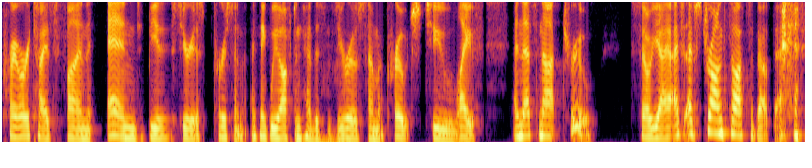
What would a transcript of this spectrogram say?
prioritize fun and be a serious person. I think we often have this zero sum approach to life, and that's not true. So, yeah, I've, I've strong thoughts about that,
